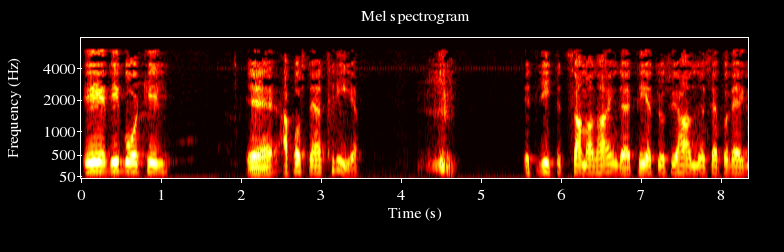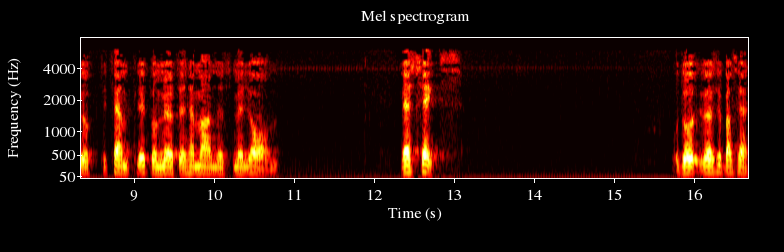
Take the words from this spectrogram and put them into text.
Eh, vi går till eh, apostlagärningarna 3 ett litet sammanhang där Petrus och Johannes är på väg upp till templet och möter den här mannen som är lam. Vers 6 och då jag ska bara säga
